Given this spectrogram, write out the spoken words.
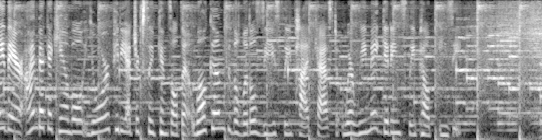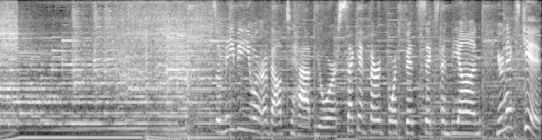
Hey there, I'm Becca Campbell, your pediatric sleep consultant. Welcome to the Little Z Sleep Podcast, where we make getting sleep help easy. So maybe you are about to have your second, third, fourth, fifth, sixth, and beyond. Your next kid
